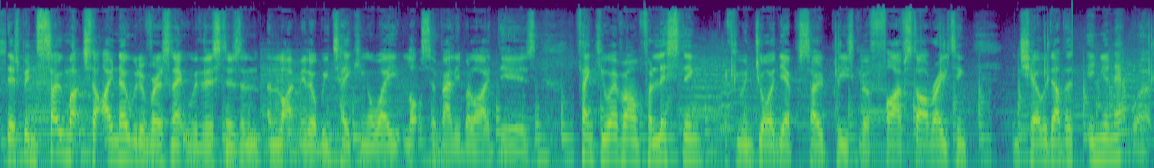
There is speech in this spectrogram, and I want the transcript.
There's been so much that I know would have resonated with listeners, and, and like me, they'll be taking away lots of valuable ideas. Thank you, everyone, for listening. If you enjoyed the episode, please give a five star rating and share with others in your network.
